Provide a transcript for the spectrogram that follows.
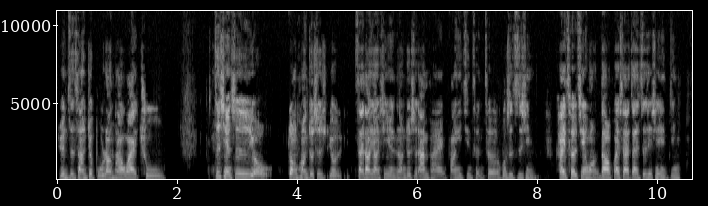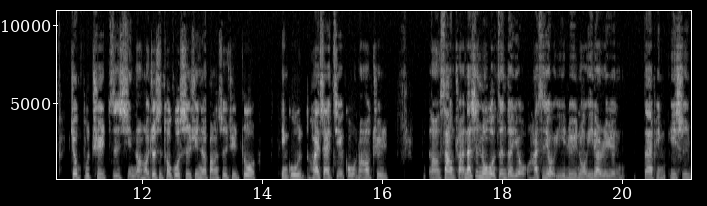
原则上就不让他外出。之前是有状况，就是有筛到阳性，原则上就是安排防疫进程车或是自行开车前往到快筛站，这件事情已经就不去执行，然后就是透过视讯的方式去做评估快筛结果，然后去。然后上传，但是如果真的有，还是有疑虑，如果医疗人员在评医师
